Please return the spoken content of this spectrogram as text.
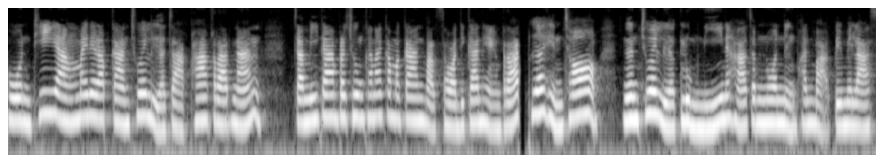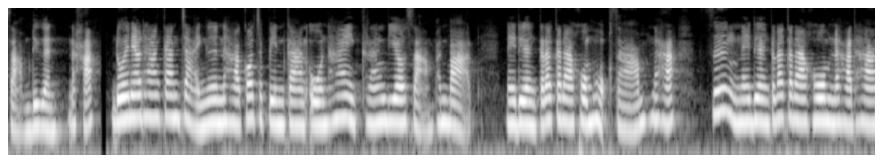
คนที่ยังไม่ได้รับการช่วยเหลือจากภาครัฐนั้น จะมีการประชุมคณะกรรมการบัตรสวัสดิการแห่งรัฐ เพื่อเห็นชอบเงินช่วยเหลือกลุ่มนี้นะคะจำนวน 1,000 บาทเป็นเวลา 3 เดือนนะคะ โดยแนวทางการจ่ายเงินนะคะ ก็จะเป็นการโอนให้ครั้งเดียว 3,000 บาท ในเดือนกรกฎาคม 63 นะคะ ซึ่งในเดือนกรกฎาคมนะคะ ทาง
